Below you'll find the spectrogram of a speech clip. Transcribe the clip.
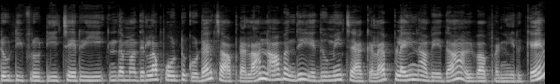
டூட்டி ஃப்ரூட்டி செர்ரி இந்த மாதிரிலாம் போட்டு கூட சாப்பிடலாம். நான் வந்து எதுவுமே சேர்க்கலை. ப்ளைனாகவே தான் அல்வா பண்ணியிருக்கேன்.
